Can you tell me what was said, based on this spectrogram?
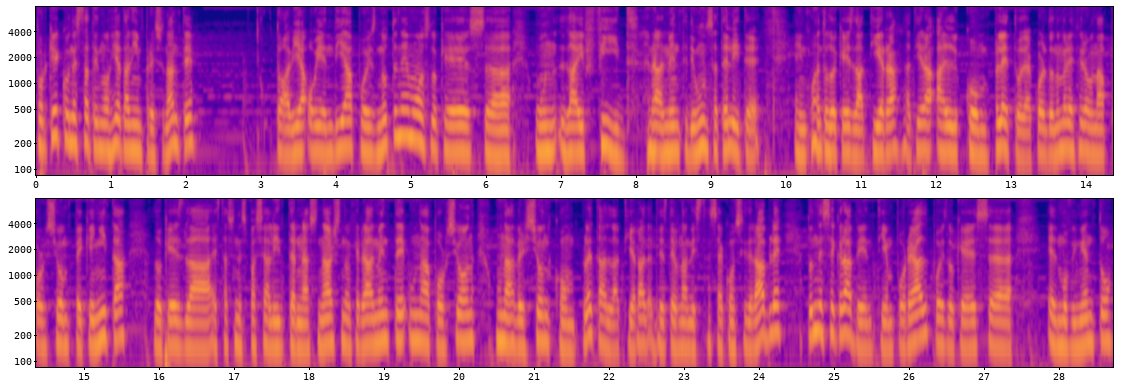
¿Por qué con esta tecnología tan impresionante? Todavía hoy en día pues no tenemos lo que es uh, un live feed realmente de un satélite en cuanto a lo que es la Tierra, la Tierra al completo, ¿de acuerdo? No me refiero a una porción pequeñita, lo que es la Estación Espacial Internacional, sino que realmente una porción, una versión completa de la Tierra desde una distancia considerable, donde se grabe en tiempo real pues lo que es... Uh, el movimiento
